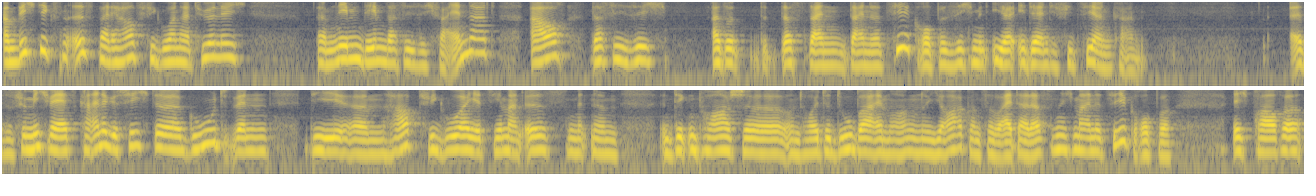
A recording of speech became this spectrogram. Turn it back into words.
Am wichtigsten ist bei der Hauptfigur natürlich, ähm, neben dem, dass sie sich verändert, auch, dass sie sich, also dass dein, deine Zielgruppe sich mit ihr identifizieren kann. Also für mich wäre jetzt keine Geschichte gut, wenn die ähm, Hauptfigur jetzt jemand ist mit einem dicken Porsche und heute Dubai, morgen New York und so weiter. Das ist nicht meine Zielgruppe. Ich brauche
